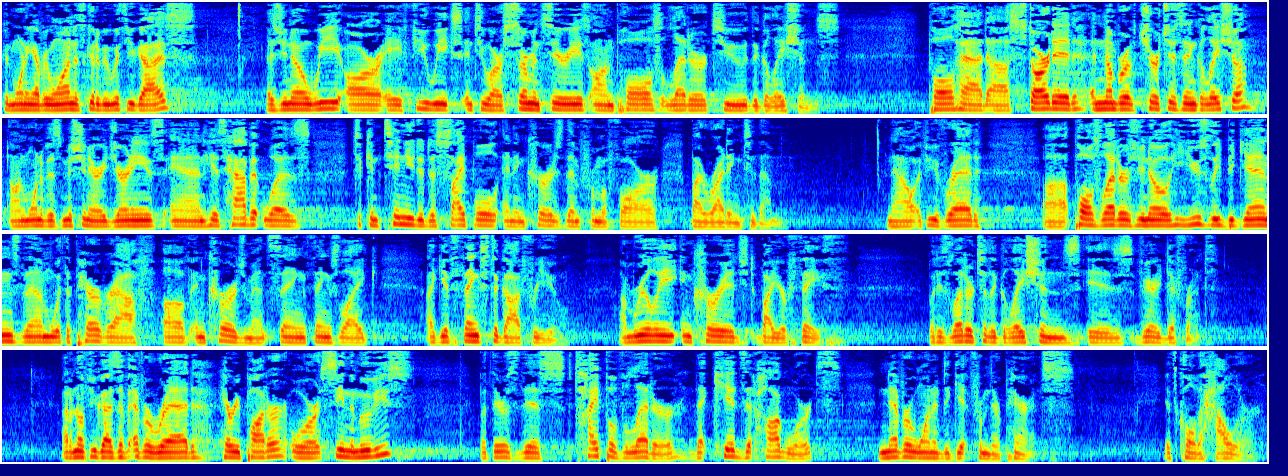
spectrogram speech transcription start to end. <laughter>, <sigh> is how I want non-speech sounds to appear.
Good morning, everyone. It's good to be with you guys. As you know, we are a few weeks into our sermon series on Paul's letter to the Galatians. Paul had uh, started a number of churches in Galatia on one of his missionary journeys, and his habit was to continue to disciple and encourage them from afar by writing to them. Now, if you've read uh, Paul's letters, you know he usually begins them with a paragraph of encouragement, saying things like, I give thanks to God for you. I'm really encouraged by your faith. But his letter to the Galatians is very different. I don't know if you guys have ever read Harry Potter or seen the movies, but there's this type of letter that kids at Hogwarts never wanted to get from their parents. It's called a howler.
